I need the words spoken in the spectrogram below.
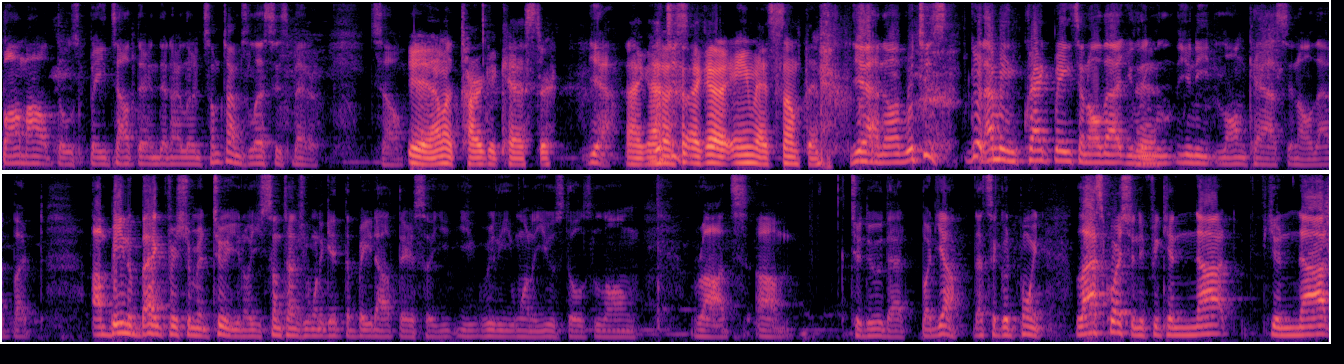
bomb out those baits out there, and then I learned sometimes less is better. So Yeah, I'm a target caster. yeah, I gotta, is- I gotta aim at something. Yeah, no, which is good. I mean, crankbaits and all that, you need, you need long casts and all that. But um, being a bank fisherman too, you know, you sometimes you want to get the bait out there, so you, you really want to use those long rods um, to do that. But yeah, that's a good point. Last question: If you cannot, if you're not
